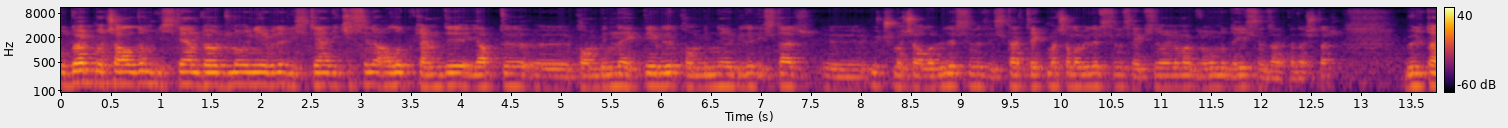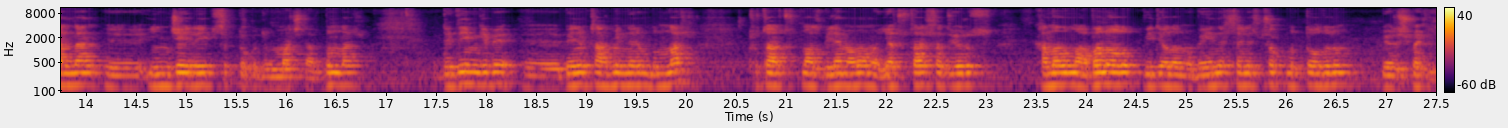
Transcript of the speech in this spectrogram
Bu 4 maçı aldım. İsteyen 4'ünü oynayabilir. isteyen ikisini alıp kendi yaptığı e, kombinine ekleyebilir, kombinleyebilir. İster 3 maçı alabilirsiniz, ister tek maç alabilirsiniz. Hepsini oynamak zorunda değilsiniz arkadaşlar. Bültenden e, inceleyip sık dokuduğum maçlar bunlar. Dediğim gibi e, benim tahminlerim bunlar. Tutar tutmaz bilemem ama ya tutarsa diyoruz. Kanalıma abone olup videolarımı beğenirseniz çok mutlu olurum. Görüşmek üzere.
